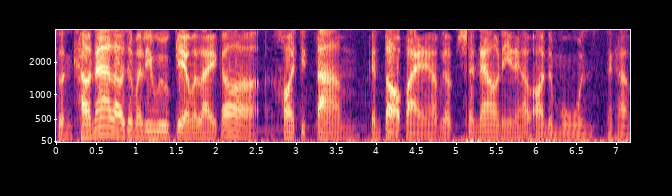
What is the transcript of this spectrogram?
ส่วนคราวหน้าเราจะมารีวิวเกมอะไรก็คอยติดตามกันต่อไปนะครับกับช anel นี้นะครับ On the Moon นะครับ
